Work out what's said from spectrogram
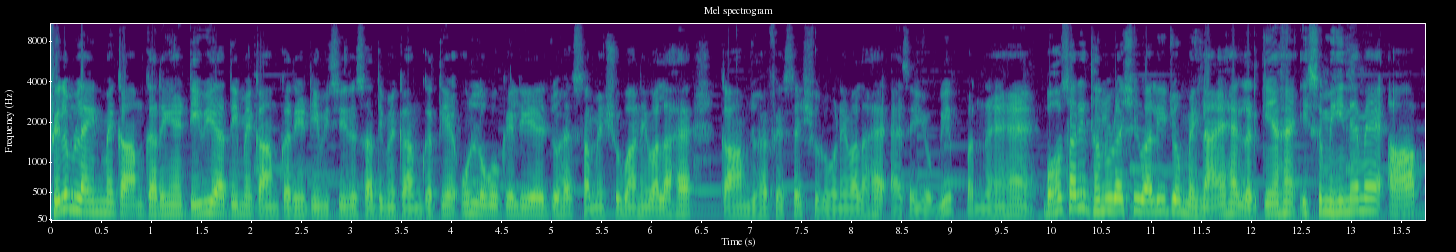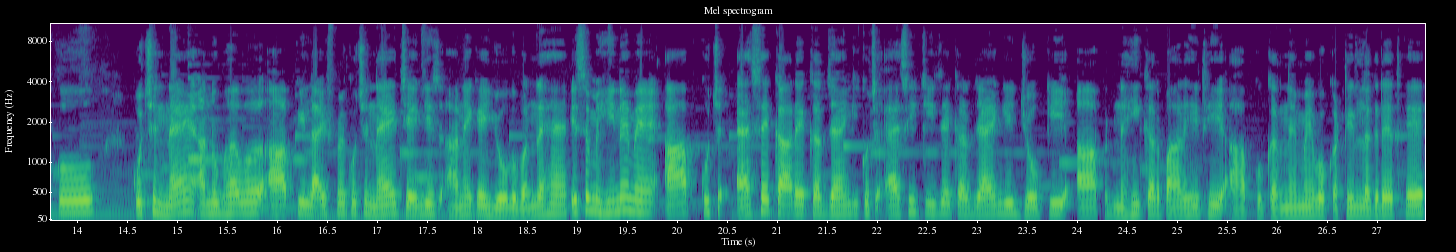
फ़िल्म लाइन में काम कर रही हैं, टीवी आदि में काम कर रही हैं, टीवी सीरियस आदि में काम करती हैं। उन लोगों के लिए जो है समय शुभ आने वाला है, काम जो है फिर से शुरू होने वाला है, ऐसे योग भी बन रहे हैं। बहुत सारी धनुराशि वाली जो महिलाएँ हैं, लड़कियाँ हैं, इस महीने में आपको कुछ नए अनुभव, आपकी लाइफ में कुछ नए चेंजेस आने के योग बन रहे हैं। इस महीने में आप कुछ ऐसे कार्य कर जाएँगी, कुछ ऐसी चीज़ें कर जाएँगी जो कि आप नहीं कर पा रही थी, आपको करने में वो कठिन लग रहे थे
